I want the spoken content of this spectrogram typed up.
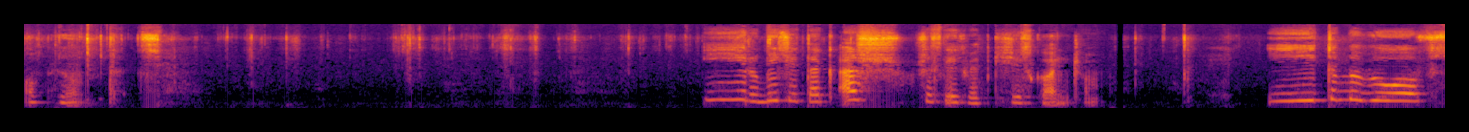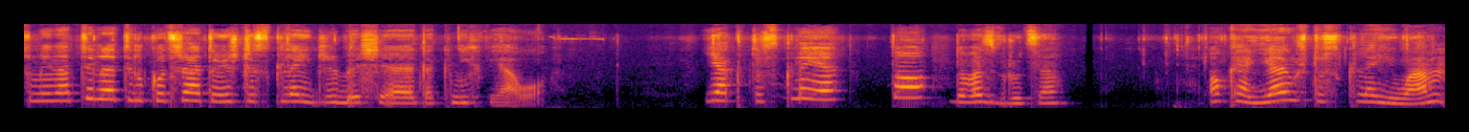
oplątać. I robicie tak, aż wszystkie kwiatki się skończą. I to by było w sumie na tyle, tylko trzeba to jeszcze skleić, żeby się tak nie chwiało. Jak to skleję, to do Was wrócę. Ok, ja już to skleiłam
